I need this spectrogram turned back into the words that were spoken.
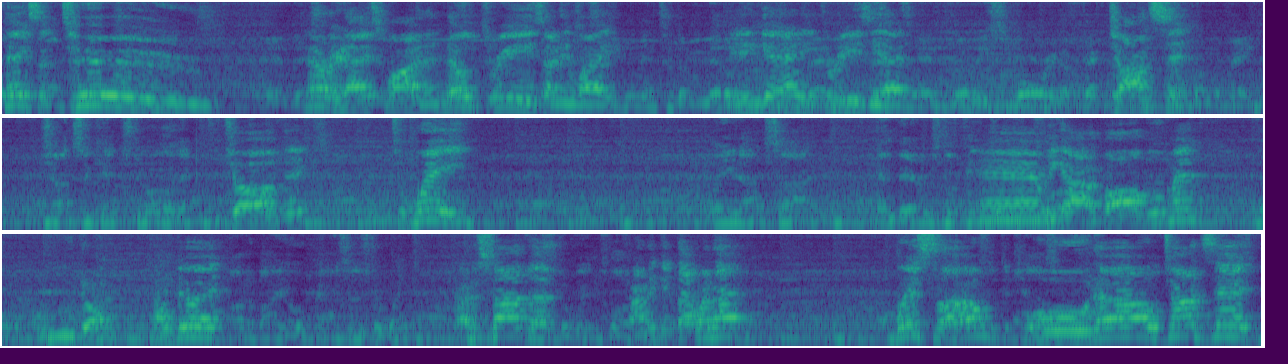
takes a two. Very nice one. And no threes anyway. Getting into the middle He didn't get any threes yet. And really scoring effectively Johnson. from the paint. Johnson kicks to Olynyk. Jovic to Wade. Wade outside. And there's the to And we got a ball movement. Ooh, don't don't do it. Adebayo passes to Wade. Try to stop To him. Trying to get that one up. Winslow. Oh no, Johnson.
